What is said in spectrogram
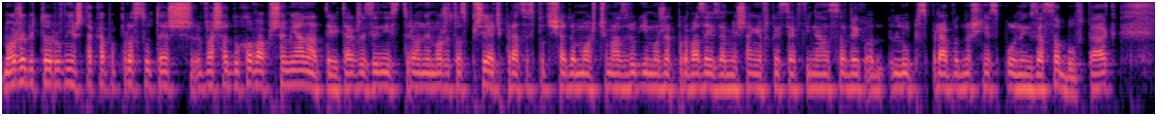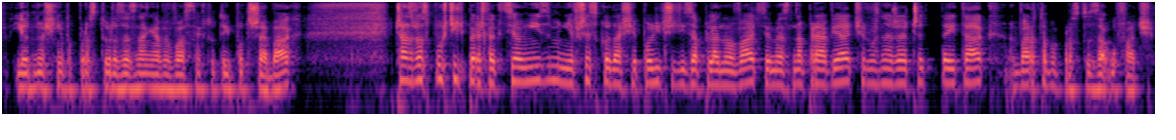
Może być to również taka po prostu też wasza duchowa przemiana tej, tak, że z jednej strony może to sprzyjać pracy z podświadomością, a z drugiej może wprowadzać zamieszanie w kwestiach finansowych od, lub spraw odnośnie wspólnych zasobów, tak, i odnośnie po prostu rozeznania we własnych tutaj potrzebach. Czas rozpuścić perfekcjonizm, nie wszystko da się policzyć i zaplanować, zamiast naprawiać różne rzeczy tutaj tak, warto po prostu zaufać.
